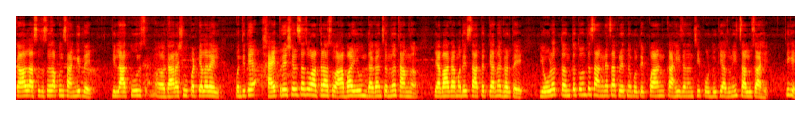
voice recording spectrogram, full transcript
काल असं जसं आपण सांगितलंय ती लातूर धाराशिव पट्ट्याला राहील. पण तिथे हाय प्रेशरचा जो अडथळा असतो आभाळ येऊन ढगांचं न थांबणं या भागामध्ये सातत्यानं घडतंय. एवढं तंततोंत सांगण्याचा प्रयत्न करतोय पण काही जणांची पोटदुखी अजूनही चालूच आहे. ठीक आहे?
